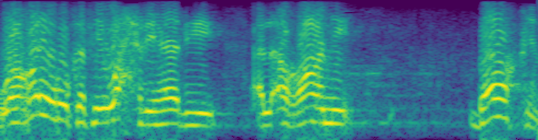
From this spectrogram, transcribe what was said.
وغيرك في وحر هذه الأغاني باق؟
